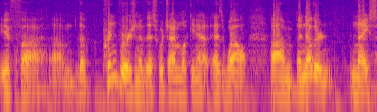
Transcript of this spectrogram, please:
If uh, um, the print version of this, which I'm looking at as well, um, another nice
